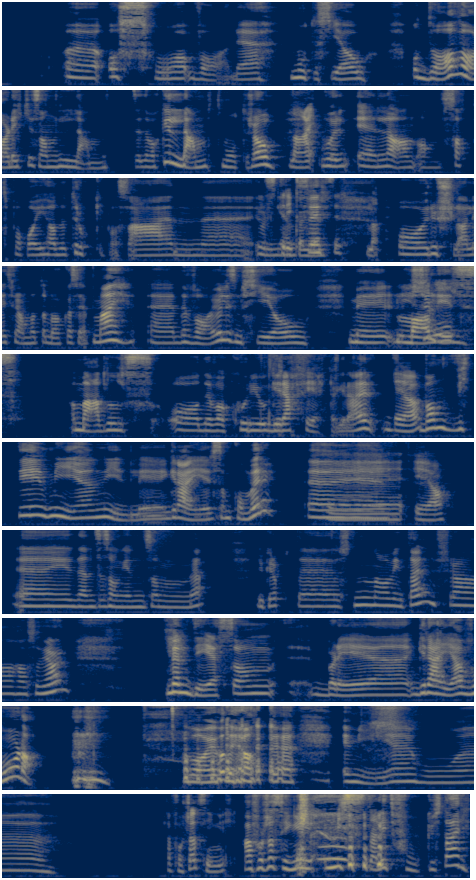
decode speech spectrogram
Eh, og så var det moteshow. Og da var det ikke sånn lamt Det var ikke lamt moteshow. Nei. Hvor en eller annen ansatt på Hoi hadde trukket på seg en uh, ullgenser og rusla litt fram og tilbake og se på meg. Uh, det var jo liksom show med lys og lyd og models, og det var koreograferte greier. Ja. Vanvittig mye nydelige greier som kommer Uh, Eh, ja. i den sesongen som ja, dukker opp til høsten og vinteren fra House of Yarn. Men det som ble greia vår, da, var jo det at eh, Emilie, hun eh, er fortsatt singel. er fortsatt singel. Mista litt fokus der.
